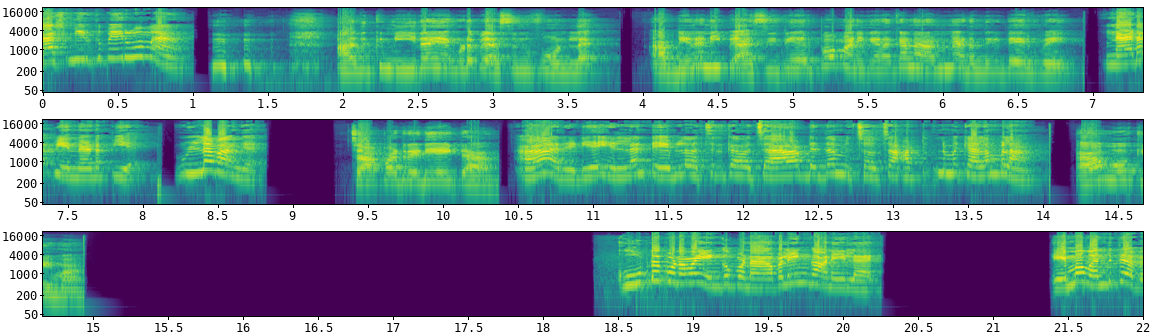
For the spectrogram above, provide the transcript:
காஷ்மீருக்கு போயிருவோமா? அதுக்கு நீ தான் என் கூட பேசணும் போன்ல அப்படின்னா நீ பேசிட்டே இருப்பா மணிக்கணக்கா நானும் நடந்துகிட்டே இருப்பேன். நடப்பிய நடப்பிய. உள்ள வாங்க. சாப்பாடு ரெடி ஆயிட்டா? ஆ ரெடியா எல்லாம் டேபிள்ல வச்சிருக்கா. சாப்பிட்டுதான் மிச்சம். சாப்பிட்டு நம்ம கிளம்பலாம். ஆ ஓகேமா கூப்பிட்ட போனவ எங்க போனா? அவளையும் காணையில ஏமா வந்துட்டாவ?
